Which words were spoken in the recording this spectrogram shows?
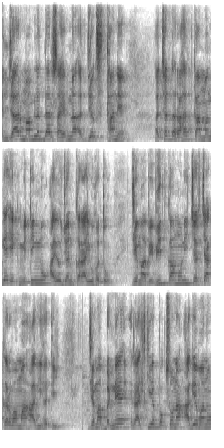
અંજાર મામલતદાર સાહેબના અધ્યક્ષ સ્થાને અછત રાહત કામ અંગે એક મિટિંગનું આયોજન કરાયું હતું, જેમાં વિવિધ કામોની ચર્ચા કરવામાં આવી હતી. જેમાં બંને રાજકીય પક્ષોના આગેવાનો,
